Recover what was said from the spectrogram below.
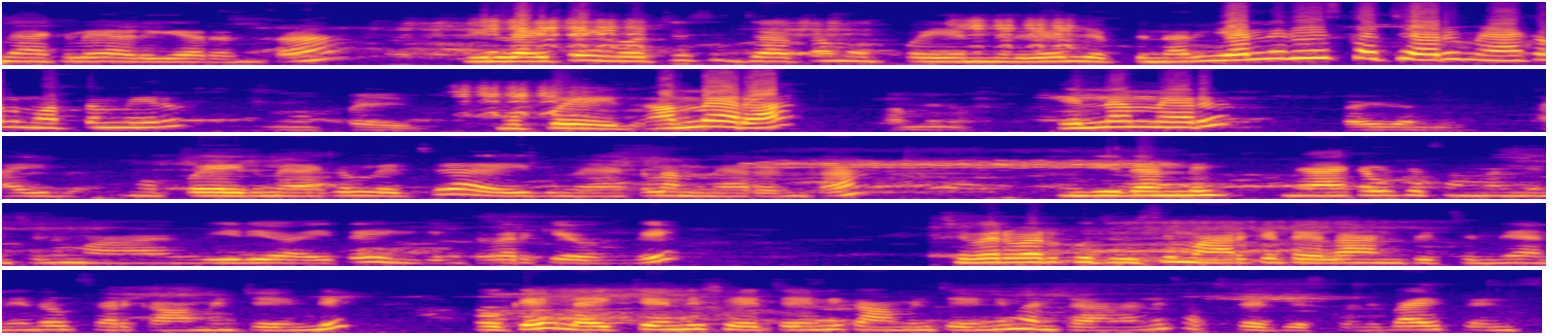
మేకలే అడిగారంట. వీళ్ళైతే ఇవి వచ్చేసి జత ముప్పై ఎనిమిది వేలు చెప్తున్నారు ఎన్ని తీసుకొచ్చారు మేకలు మొత్తం మీరు? ముప్పై ఐదు. అమ్మారా? ఎన్ని అమ్మారు? ఐదు. ముప్పై ఐదు మేకలు తెచ్చి ఐదు మేకలు అమ్మారంట. ఇదండి. మేకలకి సంబంధించిన మా వీడియో అయితే ఇంక ఇంతవరకే ఉంది. చివరి వరకు చూసి మార్కెట్ ఎలా అనిపించింది అనేది ఒకసారి కామెంట్ చేయండి. ఓకే? లైక్ చేయండి షేర్ చేయండి కామెంట్ చేయండి. మన ఛానల్ని సబ్స్క్రైబ్ చేసుకోండి. Bye friends.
